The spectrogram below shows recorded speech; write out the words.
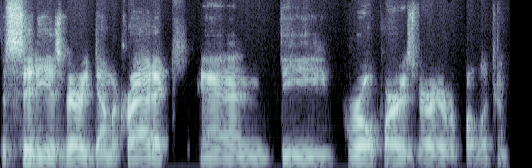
the city is very Democratic and the rural part is very Republican.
